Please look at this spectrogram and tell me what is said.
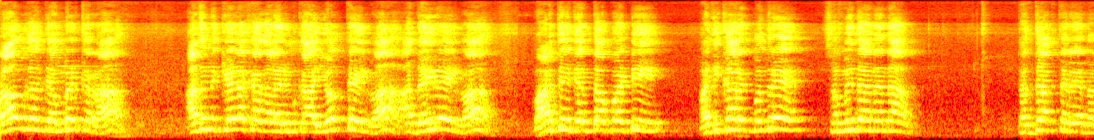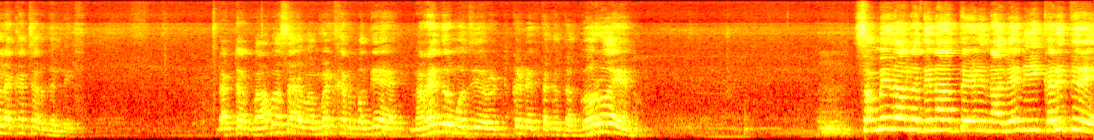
ರಾಹುಲ್ ಗಾಂಧಿ ಅಂಬೇಡ್ಕರ? ಅದನ್ನು ಕೇಳಕ್ಕಾಗಲ್ಲ ನಿಮ್ಗೆ, ಆ ಯೋಗ್ಯತೆ ಇಲ್ವಾ? ಆ ಧೈರ್ಯ ಇಲ್ವಾ? ಭಾರತೀಯ ಜನತಾ ಪಾರ್ಟಿ ಅಧಿಕಾರಕ್ಕೆ ಬಂದ್ರೆ ಸಂವಿಧಾನನ ತೆಗ್ದಾಕ್ತಾರೆ ಅನ್ನೋ ಲೆಕ್ಕಾಚಾರದಲ್ಲಿ. ಡಾಕ್ಟರ್ ಬಾಬಾ ಸಾಹೇಬ್ ಅಂಬೇಡ್ಕರ್ ಬಗ್ಗೆ ನರೇಂದ್ರ ಮೋದಿ ಅವರು ಇಟ್ಕೊಂಡಿರ್ತಕ್ಕಂಥ ಗೌರವ ಏನು? ಸಂವಿಧಾನ ದಿನ ಅಂತ ಹೇಳಿ ನಾವೇನು ಈ ಕರಿತೀರಿ?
